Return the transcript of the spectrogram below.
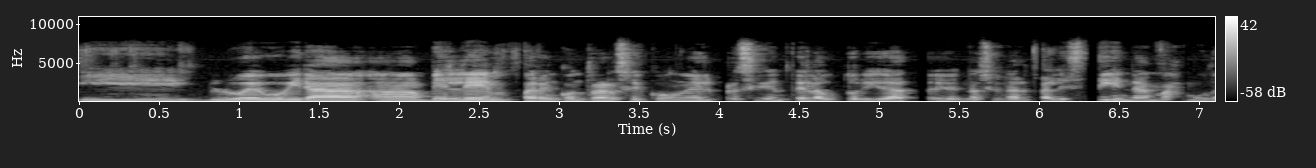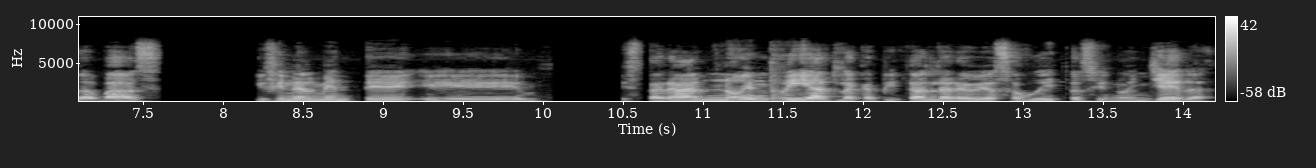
y luego irá a Belém para encontrarse con el presidente de la Autoridad eh, Nacional Palestina, Mahmoud Abbas, y finalmente estará no en Riyadh, la capital de Arabia Saudita, sino en Jeddah,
